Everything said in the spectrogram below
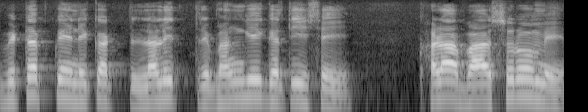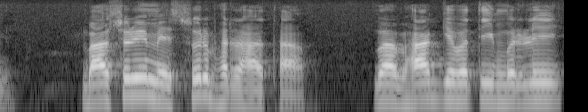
विटप के निकट ललित त्रिभंगी गति से खड़ा बासुरों में, बांसुरी में सुर भर रहा था। वह भाग्यवती मुरली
